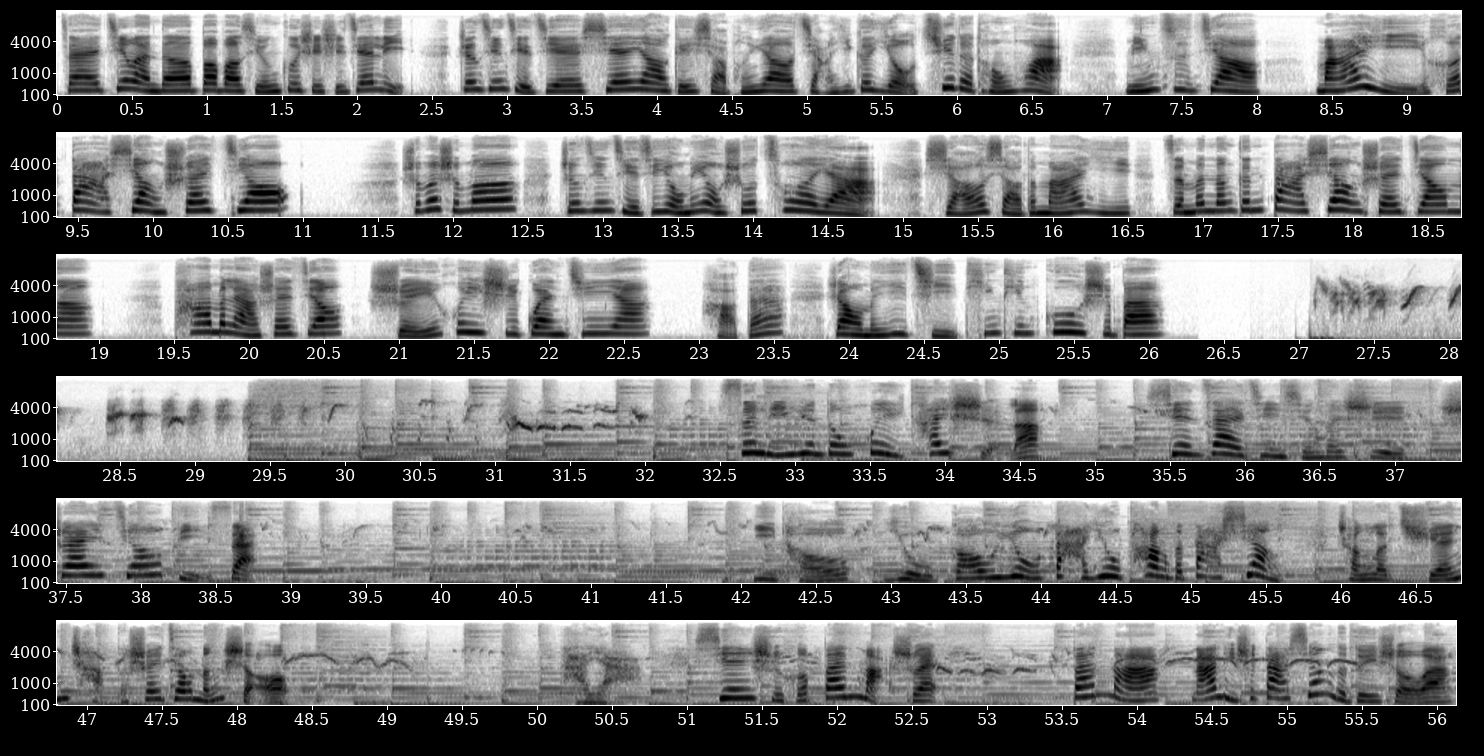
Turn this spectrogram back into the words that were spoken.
在今晚的抱抱熊故事时间里，正晶姐姐先要给小朋友讲一个有趣的童话，名字叫《蚂蚁和大象摔跤》。什么什么？正晶姐姐有没有说错呀？小小的蚂蚁怎么能跟大象摔跤呢？他们俩摔跤，谁会是冠军呀？好的，让我们一起听听故事吧。森林运动会开始了，现在进行的是摔跤比赛。一头又高又大又胖的大象成了全场的摔跤能手。他呀，先是和斑马摔，斑马哪里是大象的对手啊？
